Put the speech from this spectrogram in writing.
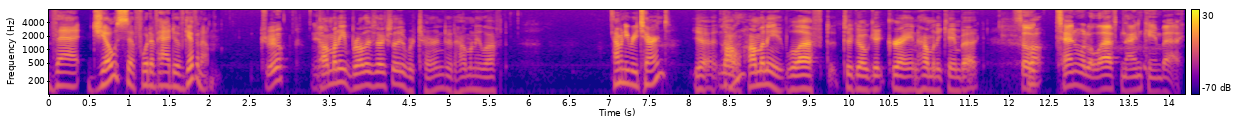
that Joseph would have had to have given him. True. How many brothers actually returned and how many left? How many returned? Yeah, no. Home? How many left to go get grain? How many came back? So Well- 10 would have left, 9 came back.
